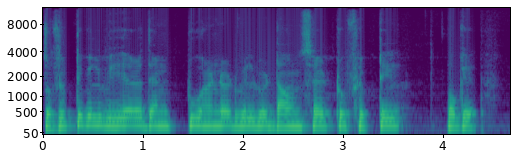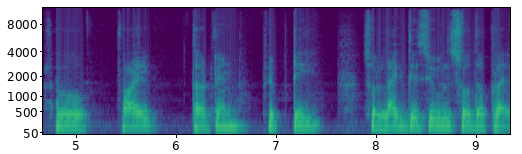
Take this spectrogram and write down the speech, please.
So 50 will be here. Then 200 will be downside to 50 okay? So 5 13 50 so like this you will show the price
